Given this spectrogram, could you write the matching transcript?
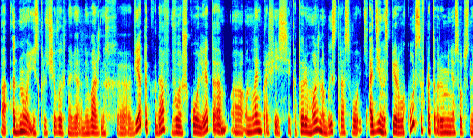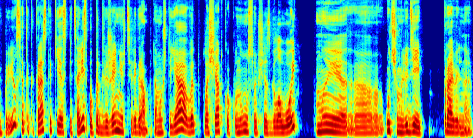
а, одной из ключевых, наверное, важных э, веток да, в школе. Это а, онлайн-профессии, которые можно быстро освоить. Один из первых курсов, который у меня, собственно, появился, это как раз-таки специалист по продвижению в Телеграм, потому что я в эту площадку окунулась вообще с головой. Мы э, учим людей правильно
